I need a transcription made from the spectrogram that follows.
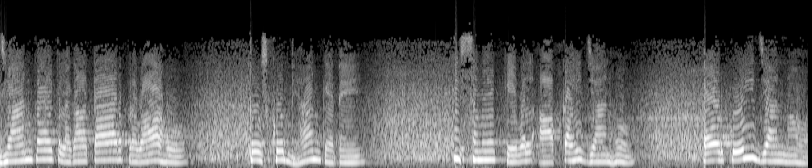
ज्ञान का एक लगातार प्रवाह हो तो उसको ध्यान कहते हैं इस समय केवल आपका ही ज्ञान हो और कोई ज्ञान न हो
